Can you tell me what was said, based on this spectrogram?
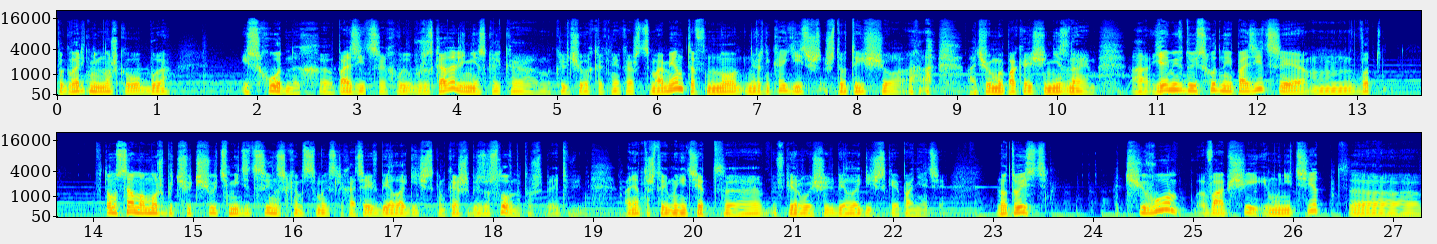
поговорить немножко об исходных э, позициях. Вы уже сказали несколько ключевых, как мне кажется, моментов, но наверняка есть что-то еще, о чем мы пока еще не знаем. А, я имею в виду исходные позиции вот в том самом, может быть, чуть-чуть медицинском смысле, хотя и в биологическом, конечно, безусловно, потому что это, понятно, что иммунитет э, в первую очередь биологическое понятие. Но то есть от чего вообще иммунитет э,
